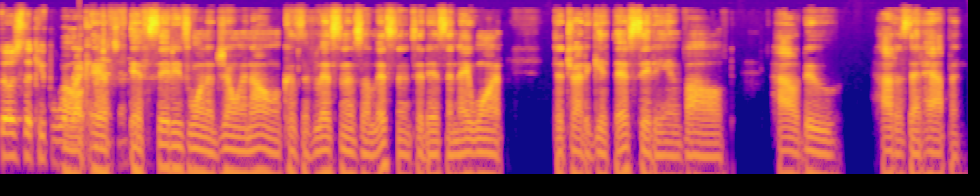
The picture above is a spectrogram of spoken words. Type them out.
those are the people we're well, recognizing. If, if cities want to join on, because if listeners are listening to this and they want to try to get their city involved. How do how does that happen?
